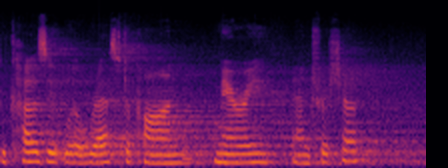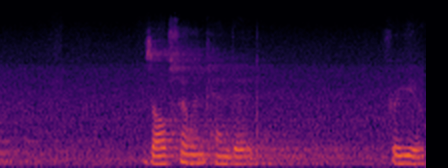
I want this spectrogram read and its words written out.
because it will rest upon Mary and Tricia, is also intended for you.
